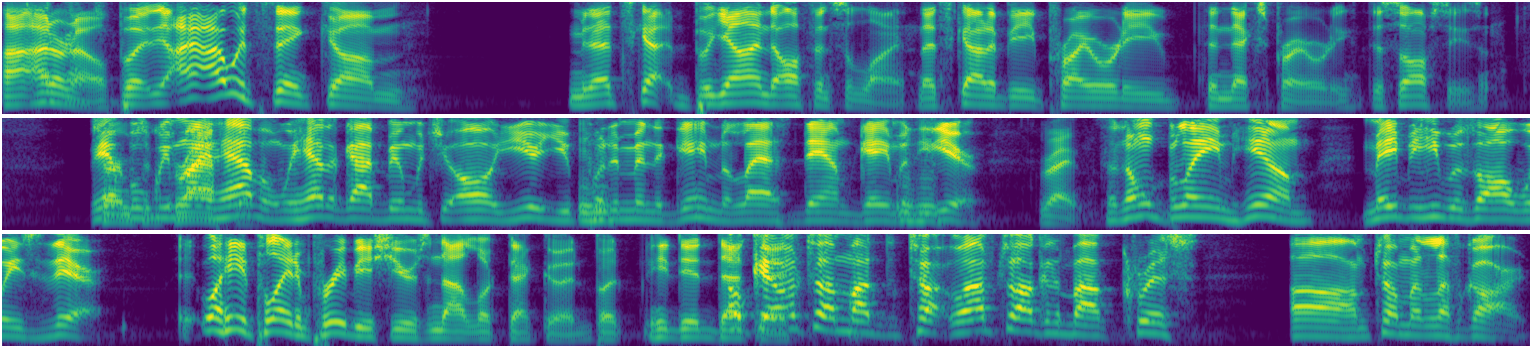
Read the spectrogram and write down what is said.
Uh, I don't know, but I, I would think. Um, I mean, that's got beyond offensive line. That's got to be priority. The next priority this offseason. Yeah, but we might have him. We had a guy been with you all year. You put Mhm. him in the game, the last damn game of the Mhm. year. Right. So don't blame him. Maybe he was always there. Well, he had played in previous years and not looked that good, but he did that. okay, day. I'm talking about the. Tar- well, I'm talking about Chris. Uh, I'm talking about left guard.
